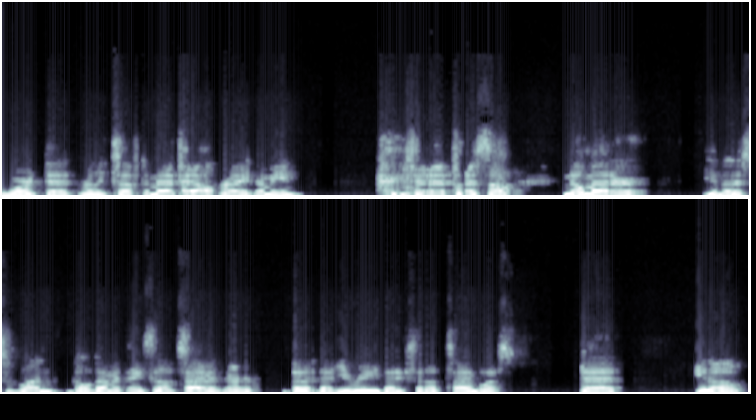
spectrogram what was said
weren't that really tough to map out, right? I mean, some, no matter, you know, this is one Goldiamond thing he said all the time, or that, that you read that he said all the time was that, you know,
